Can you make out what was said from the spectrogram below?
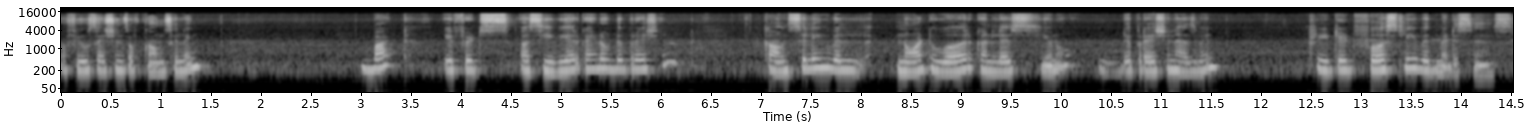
a few sessions of counseling but if it's a severe kind of depression counseling will not work unless you know depression has been treated firstly with medicines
